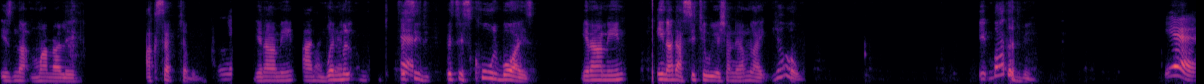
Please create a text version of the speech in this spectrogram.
is not morally acceptable. Yeah. You know what I mean? And okay. when we, yeah. see, we see school boys, you know what I mean, in that situation, I'm like, yo, it bothered me. Yeah.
